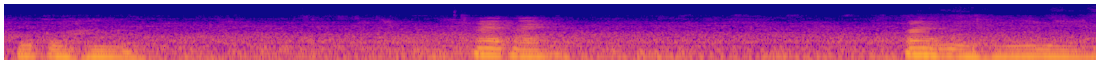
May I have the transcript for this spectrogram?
เขาก็หาให้ใครให้ให้หามาเ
